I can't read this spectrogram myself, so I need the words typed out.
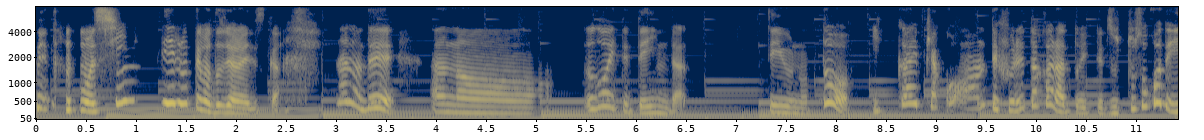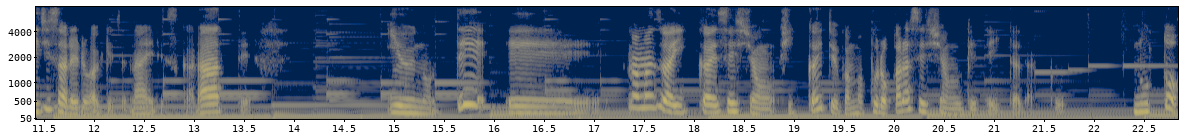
れたらもう死んでるってことじゃないですか。なので、あのー、動いてていいんだっていうのと一回ピャコーンって触れたからといってずっとそこで維持されるわけじゃないですからっていうので、えーまあ、まずは一回セッション一回というか、まあ、プロからセッションを受けていただくのと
